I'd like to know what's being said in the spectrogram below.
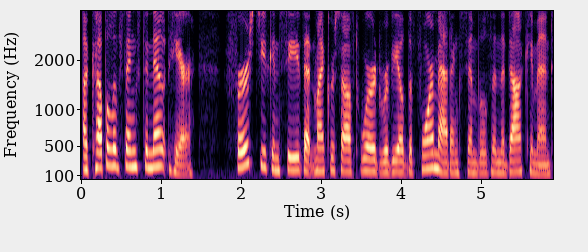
A couple of things to note here. First, you can see that Microsoft Word revealed the formatting symbols in the document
